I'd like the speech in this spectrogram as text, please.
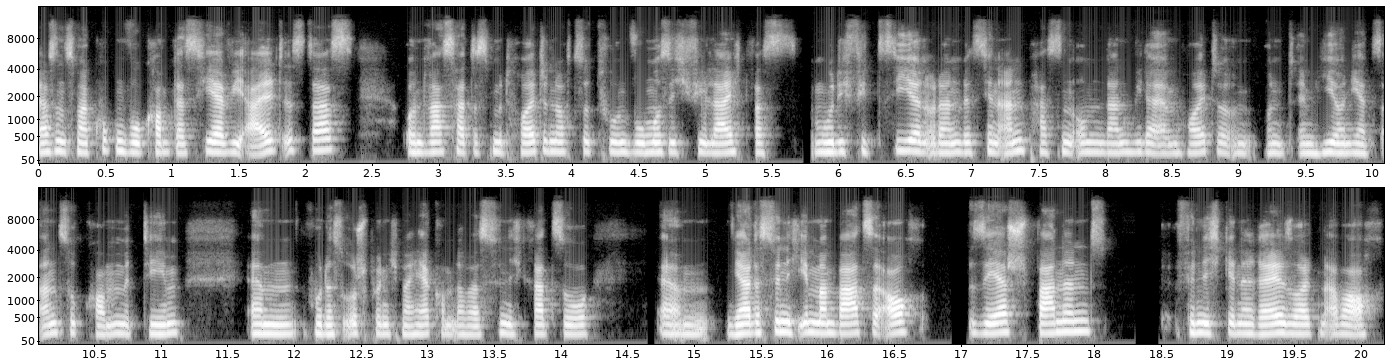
lass uns mal gucken, wo kommt das her, wie alt ist das und was hat es mit heute noch zu tun, wo muss ich vielleicht was modifizieren oder ein bisschen anpassen, um dann wieder im Heute und, und im Hier und Jetzt anzukommen mit dem, ähm, wo das ursprünglich mal herkommt. Aber das finde ich gerade so, ähm, ja, das finde ich eben am Barze auch sehr spannend, finde ich generell, sollten aber auch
